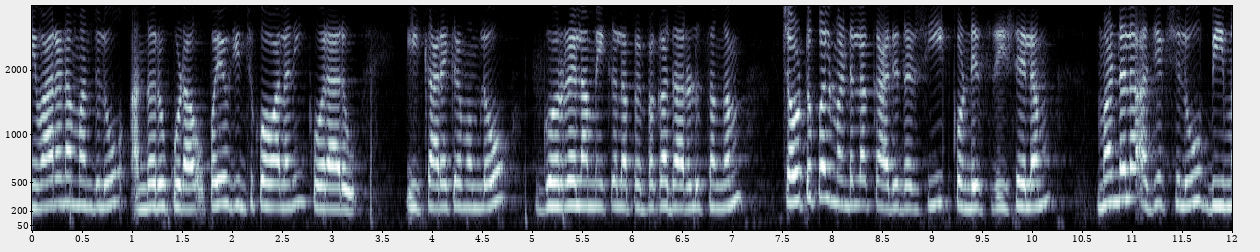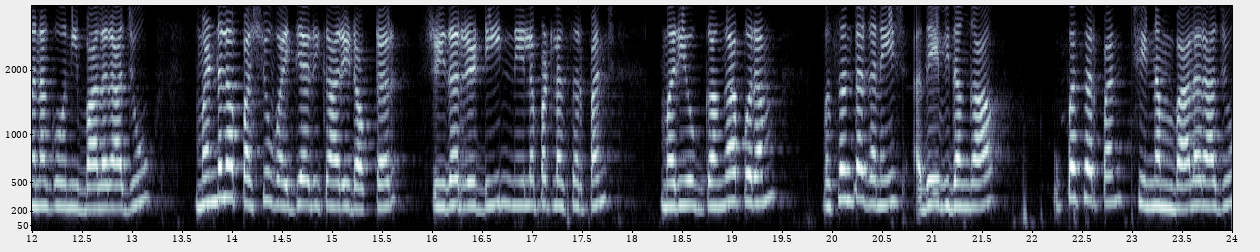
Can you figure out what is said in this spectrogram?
నివారణ మందులు అందరూ కూడా ఉపయోగించుకోవాలని కోరారు. ఈ కార్యక్రమంలో గొర్రెల మేకల పెంపకదారులు సంఘం చౌటుపల్ మండల కార్యదర్శి కొండె శ్రీశైలం మండల అధ్యక్షులు భీమనగోని బాలరాజు మండల పశు వైద్యాధికారి డాక్టర్ శ్రీధర్ రెడ్డి నేలపట్ల సర్పంచ్ మరియు గంగాపురం వసంత గణేష్ అదేవిధంగా ఉప సర్పంచ్ చిన్నం బాలరాజు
